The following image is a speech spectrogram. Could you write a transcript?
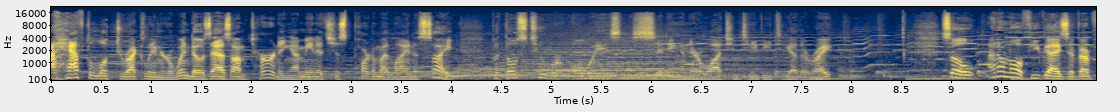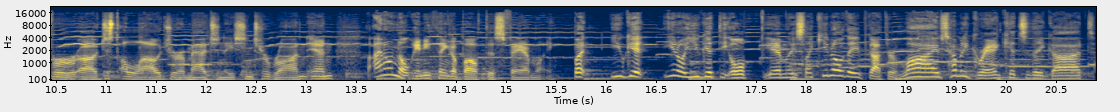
I have to look directly in their windows as I'm turning. I mean, it's just part of my line of sight. But those two were always sitting in there watching TV together, right? So, I don't know if you guys have ever uh, just allowed your imagination to run, and I don't know anything about this family. But you get, you know, you get the old families, like, you know, they've got their lives. How many grandkids have they got?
